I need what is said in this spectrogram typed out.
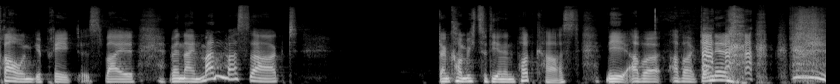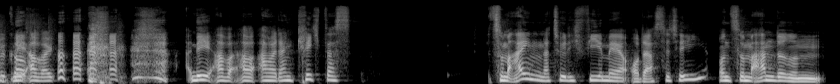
Frauen geprägt ist, weil wenn ein Mann was sagt, dann komme ich zu dir in den Podcast. Nee, aber aber generell nee, aber nee, aber, aber aber dann kriegt das zum einen natürlich viel mehr Audacity und zum anderen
